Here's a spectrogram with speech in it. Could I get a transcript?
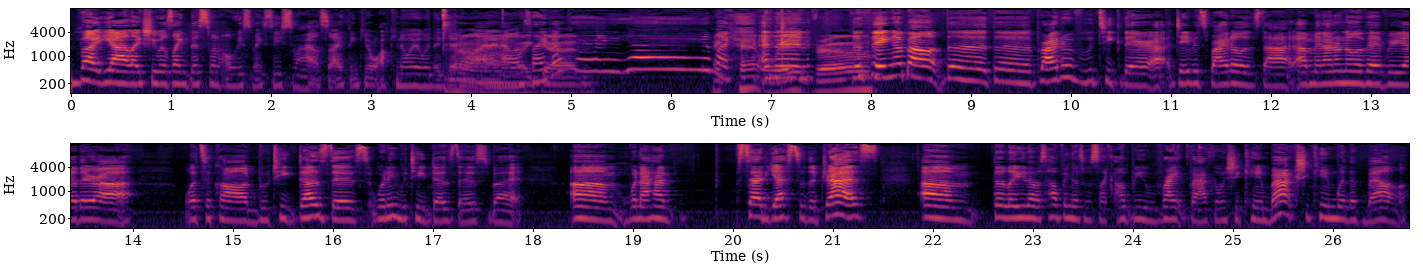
but yeah like she was like this one always makes you smile so i think you're walking away with a good Oh one and i was like God. okay yay I like and wait, then bro. the thing about the the bridal boutique there david's bridal is that um and i don't know if every other uh what's it called? Boutique does this. Wedding boutique does this but um when i had said yes to the dress um the lady that was helping us was like i'll be right back. And when she came back she came with a bell.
